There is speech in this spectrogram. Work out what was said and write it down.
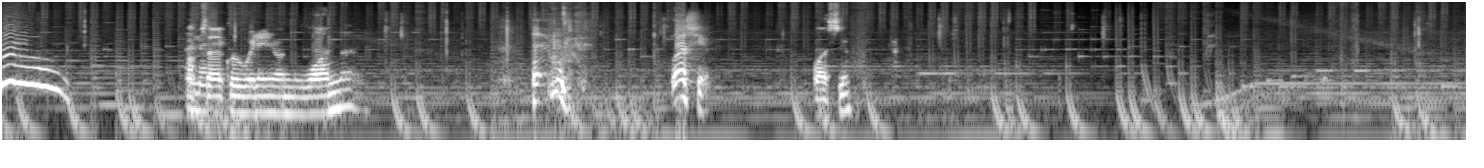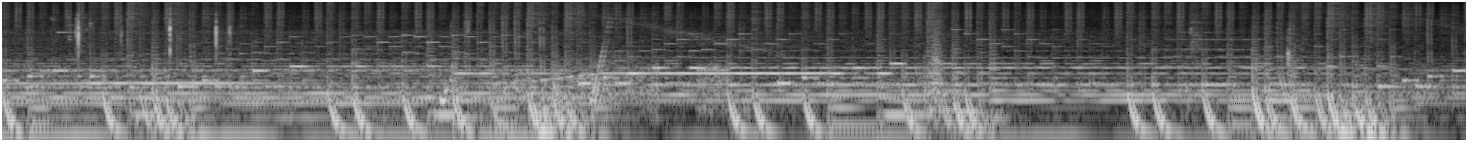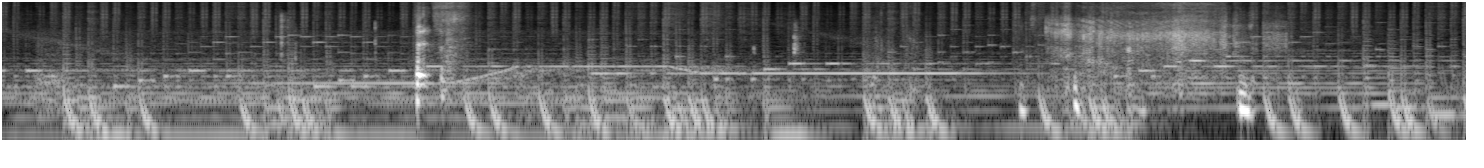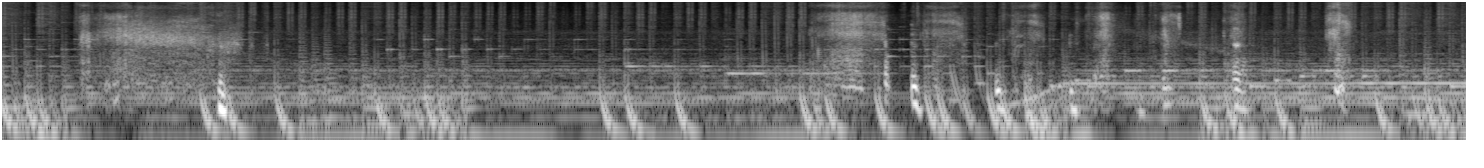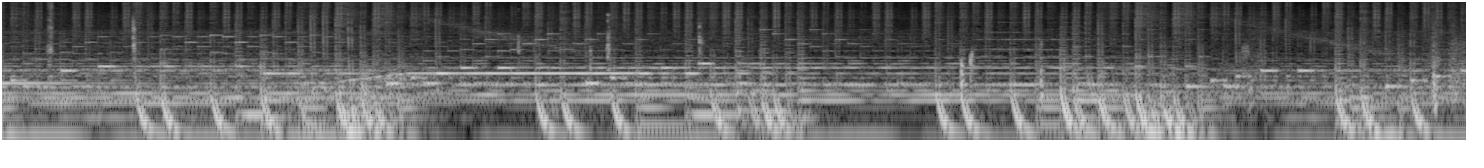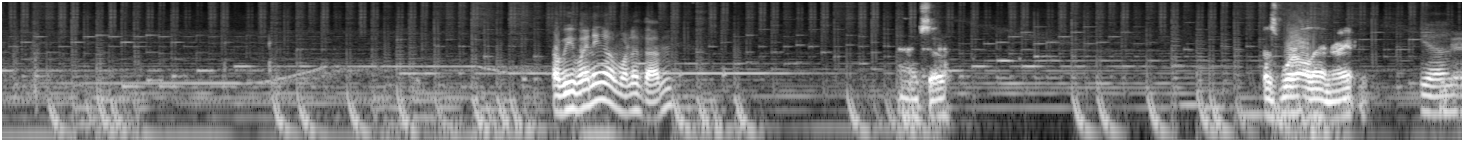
Woo! Looks like we're waiting on one. Bless you. Bless you. Are we winning on one of them? I think so. Because we're all in, right? Yeah.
